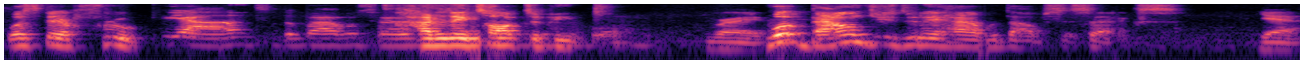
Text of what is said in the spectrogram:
What's their fruit? Yeah, that's what the Bible says. How do they talk to people? Right. What boundaries do they have with the opposite sex? Yeah.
